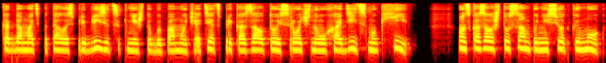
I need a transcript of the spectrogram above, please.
Когда мать пыталась приблизиться к ней, чтобы помочь, отец приказал той срочно уходить с Мукхи. Он сказал, что сам понесет Кымок.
